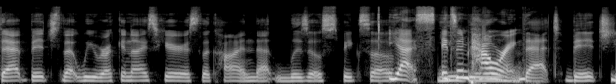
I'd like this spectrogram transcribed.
that bitch that we recognize here is the kind that Lizzo speaks of. yes it's You being empowering That bitch. that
